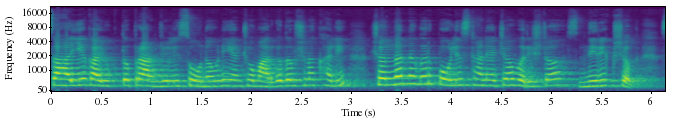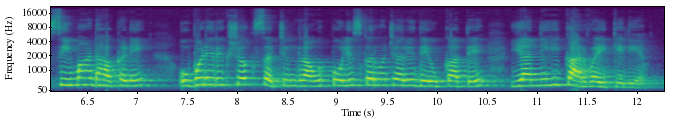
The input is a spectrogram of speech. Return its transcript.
सहाय्यक आयुक्त प्रांजली सोनवणे यांच्या मार्गदर्शनाखाली चंदननगर पोलीस ठाण्याच्या वरिष्ठ निरीक्षक सीमा ढाकणे उपनिरीक्षक सचिन राऊत पोलीस कर्मचारी देवकाते यांनी ही कारवाई केली आहे.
